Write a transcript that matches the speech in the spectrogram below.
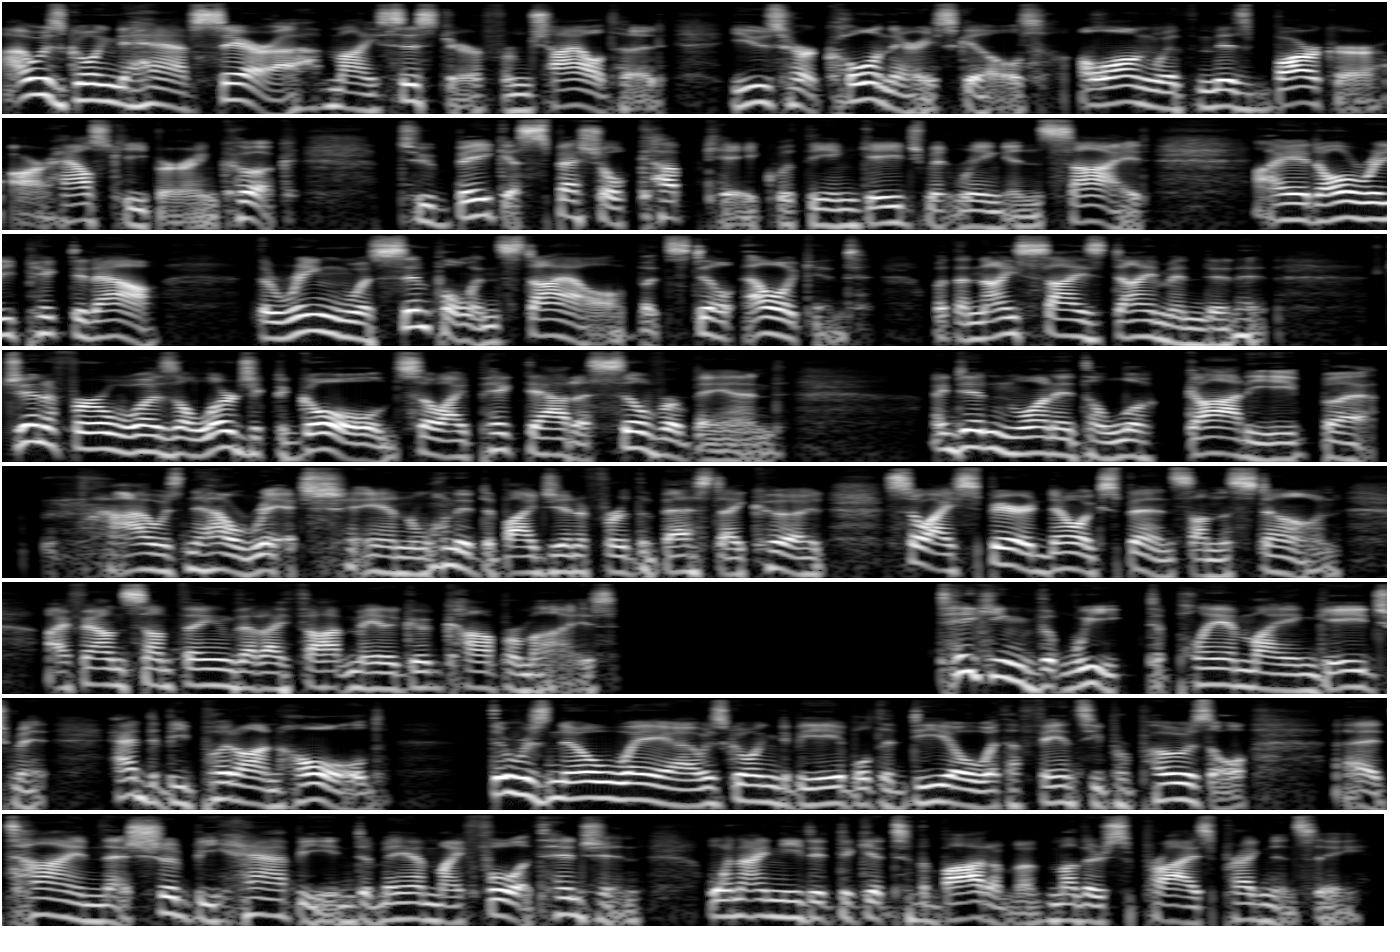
I was going to have Sarah, my sister from childhood, use her culinary skills, along with Ms. Barker, our housekeeper and cook, to bake a special cupcake with the engagement ring inside. I had already picked it out. The ring was simple in style, but still elegant, with a nice sized diamond in it. Jennifer was allergic to gold, so I picked out a silver band. I didn't want it to look gaudy, but I was now rich and wanted to buy Jennifer the best I could, so I spared no expense on the stone. I found something that I thought made a good compromise. Taking the week to plan my engagement had to be put on hold. There was no way I was going to be able to deal with a fancy proposal, at a time that should be happy and demand my full attention when I needed to get to the bottom of Mother's surprise pregnancy.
